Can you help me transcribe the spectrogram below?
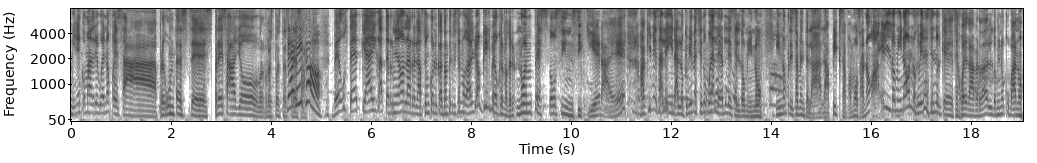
Mire, comadre, bueno, pues a pregunta este, expresa, yo respuesta ¿Qué expresa. dijo? ¿Ve usted que haya terminado la relación con el cantante Cristian Nodal? Yo aquí veo que no, no empezó sin siquiera, ¿eh? Aquí me sale ir a lo que viene siendo, voy a leerles el dominó. Y no precisamente la, la pizza famosa, no, el dominó, lo que viene siendo el que se juega, ¿verdad? El dominó cubano.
